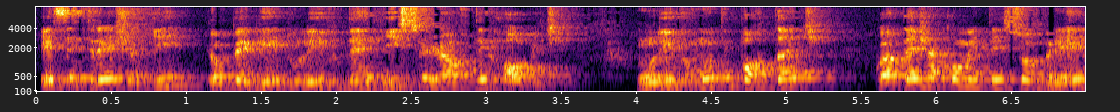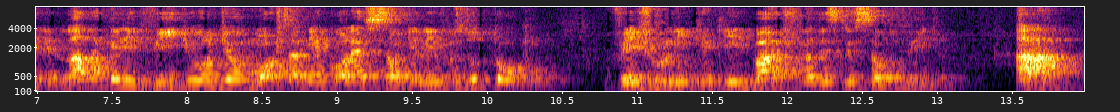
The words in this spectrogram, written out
Esse trecho aqui eu peguei do livro The History of the Hobbit, um livro muito importante que eu até já comentei sobre ele lá naquele vídeo onde eu mostro a minha coleção de livros do Tolkien. Veja o link aqui embaixo na descrição do vídeo. Ah,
